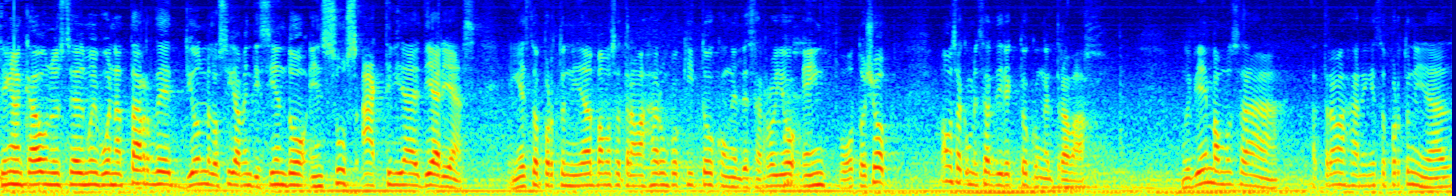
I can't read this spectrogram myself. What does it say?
Tengan cada uno de ustedes muy buena tarde. Dios me los siga bendiciendo en sus actividades diarias. En esta oportunidad vamos a trabajar un poquito con el desarrollo en Photoshop. Vamos a comenzar directo con el trabajo. Muy bien, vamos a, a trabajar en esta oportunidad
